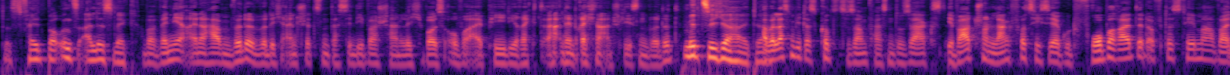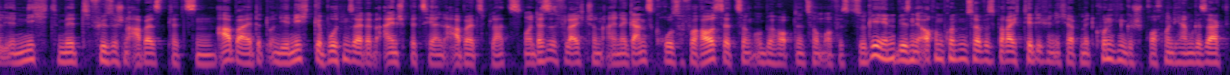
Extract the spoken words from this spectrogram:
Das fällt bei uns alles weg. Aber wenn ihr eine haben würdet, würde ich einschätzen, dass ihr die wahrscheinlich Voice-over-IP direkt an den Rechner anschließen würdet. Mit Sicherheit, ja. Aber lass mich das kurz zusammenfassen. Du sagst, ihr wart schon langfristig sehr gut vorbereitet auf das Thema, weil ihr nicht mit physischen Arbeitsplätzen arbeitet und ihr nicht gebunden seid an einen speziellen Arbeitsplatz. Und das ist vielleicht schon eine ganz große Voraussetzung, um überhaupt ins Homeoffice zu gehen. Wir sind ja auch im Kundenservice-Bereich tätig und ich habe mit Kunden gesprochen und die haben gesagt,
